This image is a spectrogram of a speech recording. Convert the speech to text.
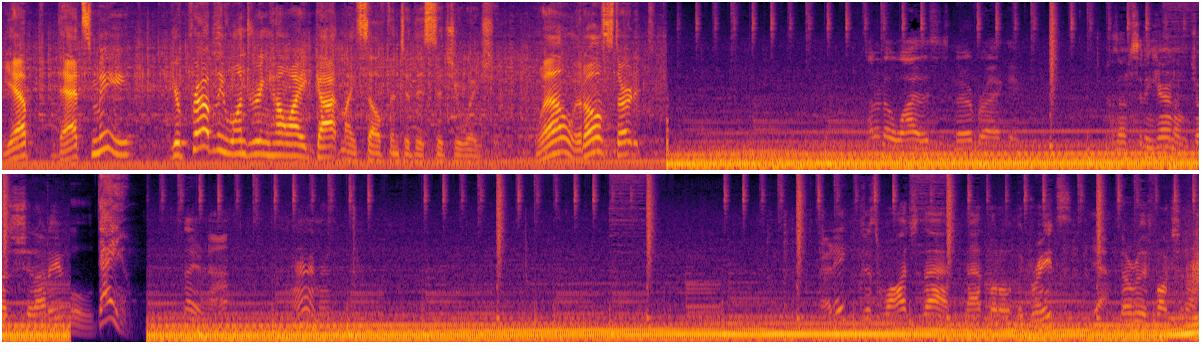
Yep, that's me. You're probably wondering how I got myself into this situation. Well, it all started. I don't know why this is nerve wracking. Because I'm sitting here and I'm judging shit out of you. Oh, damn. No, you're not. Alright, man. Ready? Just watch that. That little, the grates, Yeah. they'll really fuck shit up.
